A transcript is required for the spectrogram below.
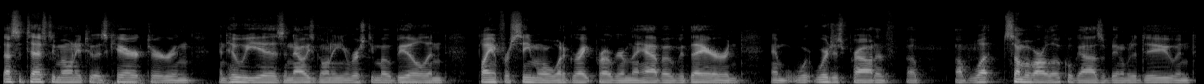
that's a testimony to his character and and who he is. And now he's going to University Mobile and playing for Seymour. What a great program they have over there, and and we're, we're just proud of, of of what some of our local guys have been able to do. And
